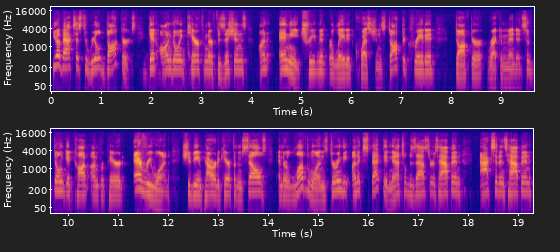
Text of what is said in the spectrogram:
you have access to real doctors, get ongoing care from their physicians on any treatment related questions. Doctor created, doctor recommended. So don't get caught unprepared. Everyone should be empowered to care for themselves and their loved ones during the unexpected. Natural disasters happen accidents happen.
